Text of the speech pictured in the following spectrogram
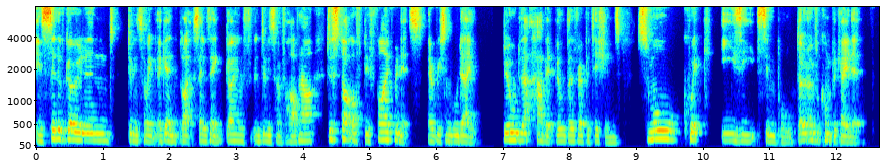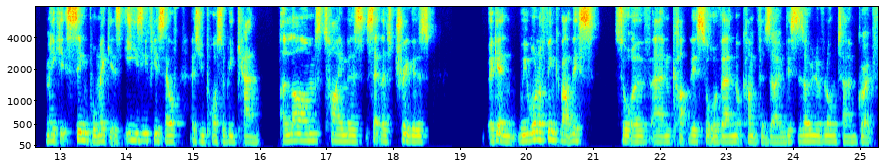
instead of going and doing something again like same thing going and doing something for half an hour just start off do five minutes every single day. Build that habit build those repetitions. Small quick easy simple. Don't overcomplicate it. Make it simple. Make it as easy for yourself as you possibly can. Alarms timers set those triggers. Again we want to think about this sort of um, cut this sort of uh, not comfort zone. This zone of long-term growth.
